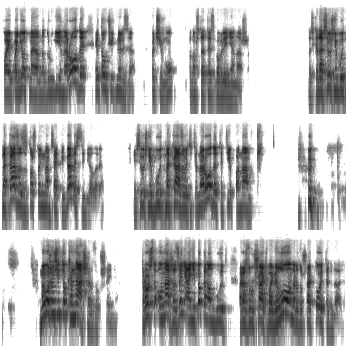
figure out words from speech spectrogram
пойдет на, на другие народы, это учить нельзя. Почему? Потому что это избавление наше. То есть, когда Всевышний будет наказывать за то, что они нам всякие гадости делали, и Всевышний будет наказывать эти народы, это типа нам... Мы можем учить только наше разрушение. Пророчество о наше разрушение, а не только нам будет разрушать Вавилон, разрушать то и так далее.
